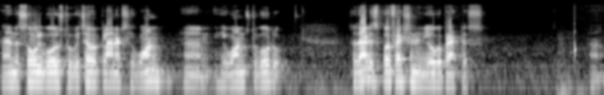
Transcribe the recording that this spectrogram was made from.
and then the soul goes to whichever planets he want um, he wants to go to. So that is perfection in yoga practice. Uh,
